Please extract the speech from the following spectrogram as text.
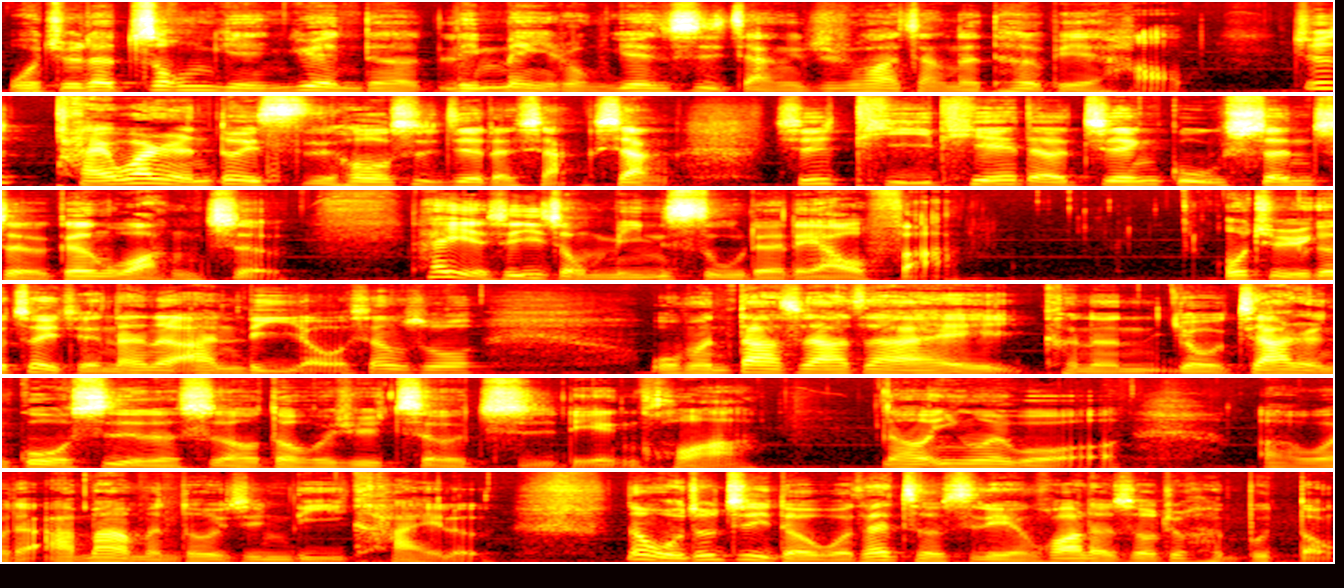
我觉得中研院的林美容院士讲一句话讲得特别好。就是台湾人对死后世界的想象，其实体贴的兼顾生者跟亡者，它也是一种民俗的疗法。我举一个最简单的案例哦，像说我们大家在可能有家人过世的时候，都会去折纸莲花。然后因为我呃我的阿嬷们都已经离开了，那我就记得我在折纸莲花的时候就很不懂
